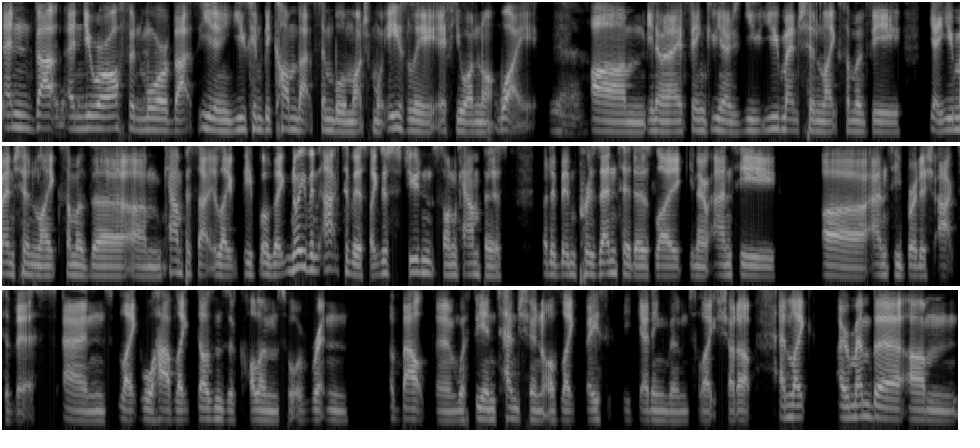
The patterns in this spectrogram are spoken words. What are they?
and that and you are often more of that you know you can become that symbol much more easily if you are not white. Yeah. Um you know and i think you know you you mentioned like some of the yeah you mentioned like some of the um campus like people like not even activists like just students on campus that have been presented as like you know anti uh anti-british activists and like will have like dozens of columns sort of written about them with the intention of like basically getting them to like shut up. And like I remember um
